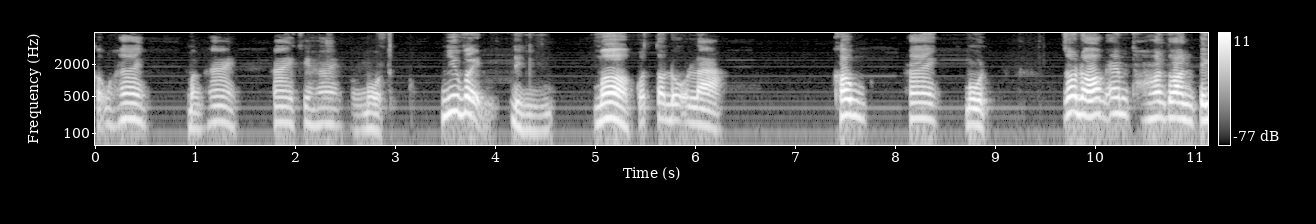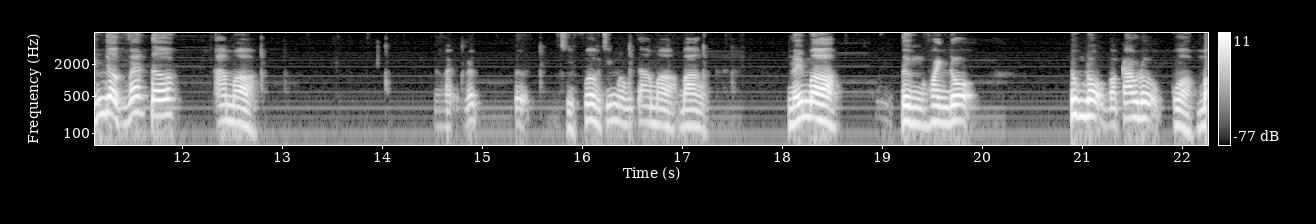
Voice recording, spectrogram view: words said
cộng 2 bằng 2. 2 chia 2 bằng 1. Như vậy đỉnh M có tọa độ là 0, 2, 1. Do đó em hoàn toàn tính được vector AM. Vậy vector chỉ phương chính bằng vector m bằng lấy M từng hoành độ, trung độ và cao độ của M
